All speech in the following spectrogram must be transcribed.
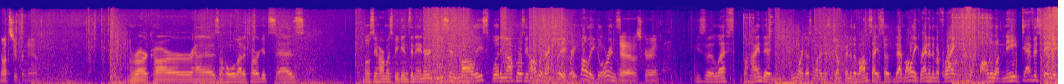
not super new. Rarkar has a whole lot of targets as Mostly Harmless begins an inner. Decent Molly, splitting off Mostly Harmless. Actually, a great Molly. Glorins, Yeah, it was great. he's uh, left behind it. And Seymour doesn't want to just jump into the bomb site. So that Molly granted them a frag. And the follow-up nade, devastating.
